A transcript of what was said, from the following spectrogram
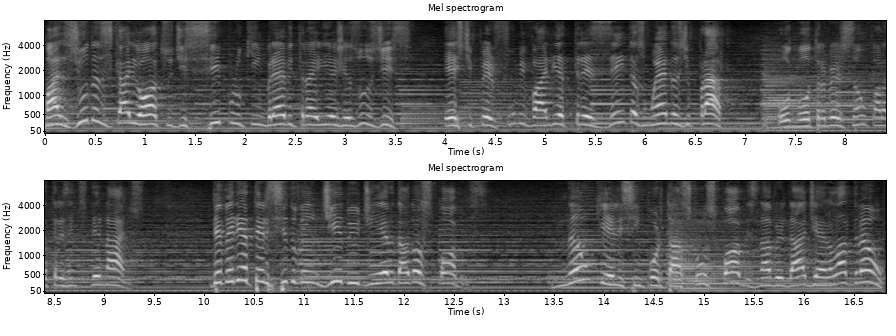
Mas Judas Iscariotes, o discípulo que em breve trairia Jesus, disse: Este perfume valia 300 moedas de prata. Ou, em outra versão, fala 300 denários. Deveria ter sido vendido e o dinheiro dado aos pobres. Não que ele se importasse com os pobres, na verdade era ladrão.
